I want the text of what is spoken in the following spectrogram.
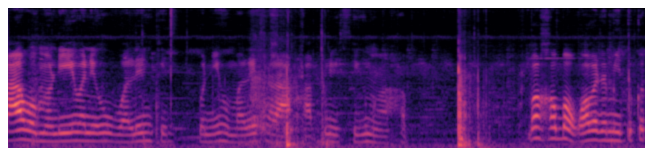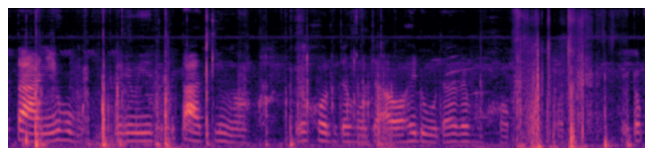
ครับผมวันนี้วันนี้ผมมาเล่นเกมวันนี้ผมมาเล่นสลามครับนี่ซื้อมาครับว่าเขาบอกว่ามันจะมีตุ๊กตานี้ผมมันจะมีตุ๊กตาจริงเหรอทุกคนจะผมจะเอาให้ดูได้เลยผมขอขอไม่ต้อง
